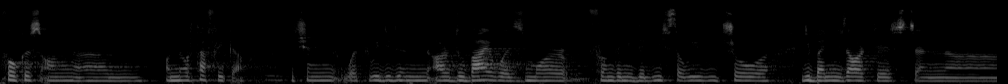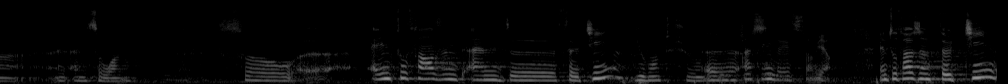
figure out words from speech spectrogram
focus on, um, on North Africa, which in what we did in Art Dubai was more from the Middle East, so we would show uh, Lebanese artists and, uh, and, and, so on. So uh, in 2013, you want to show? Uh, I think there is some, yeah. In 2013,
